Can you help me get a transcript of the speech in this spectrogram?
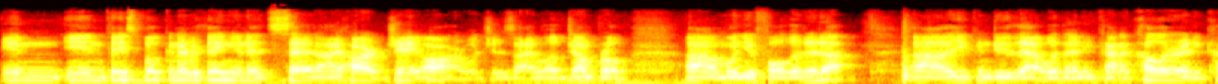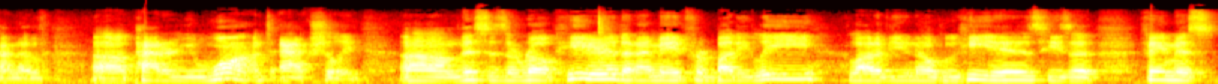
in, in Facebook and everything, and it said I heart JR, which is I love jump rope, um, when you folded it up. Uh, you can do that with any kind of color, any kind of uh, pattern you want, actually. Um, this is a rope here that I made for Buddy Lee. A lot of you know who he is. He's a famous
